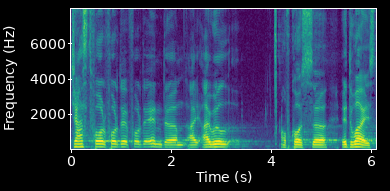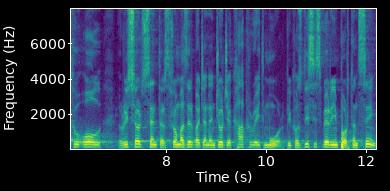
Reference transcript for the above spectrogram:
just for, for, the, for the end, um, I, I will, of course, uh, advise to all research centers from Azerbaijan and Georgia cooperate more because this is very important thing.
